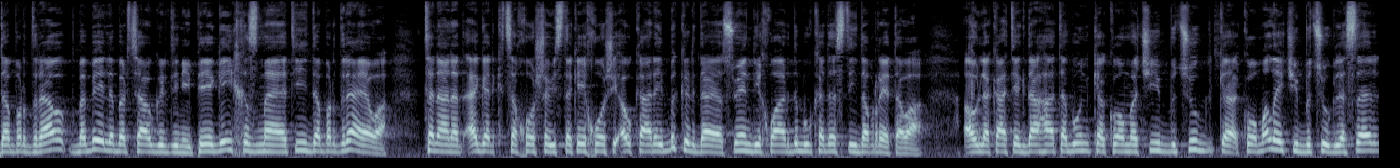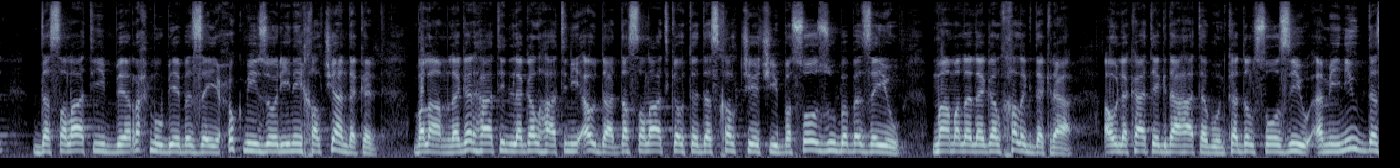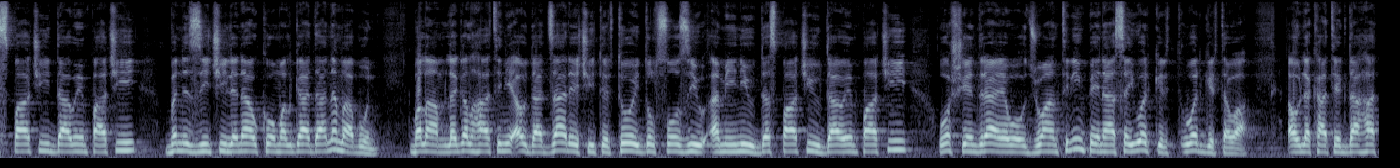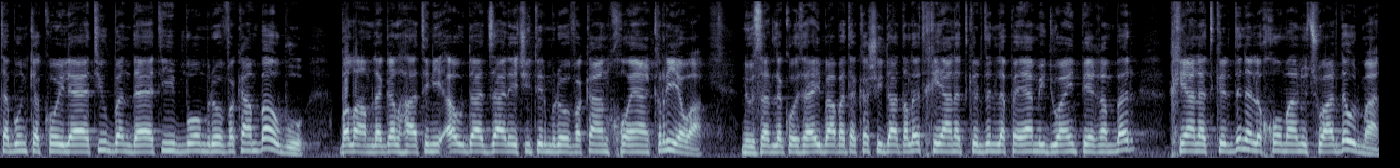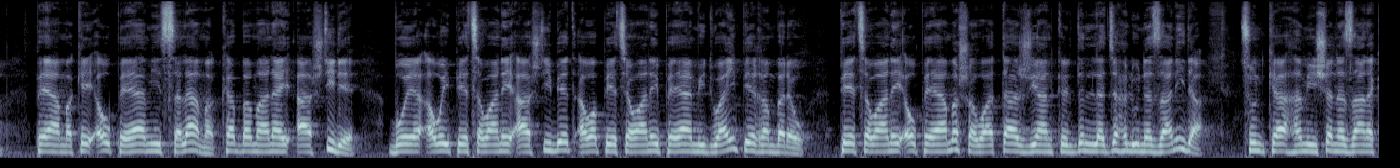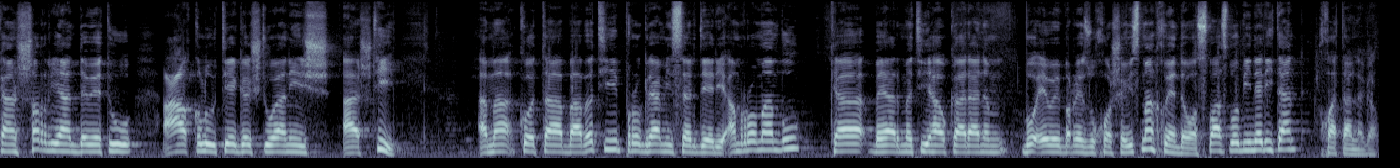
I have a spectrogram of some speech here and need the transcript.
دەبڕدرا و بەبێ لەبەرچاوگرتنی پێگەی خزمایەتی دەبڕدرایەوە، تەنانەت ئەگەر کچە خۆشەویستەکەی خۆشی ئەو کارەی بکردایە سوێندی خواردبوو کە دەستی دەبڕێتەوە. ئەو لە کاتێکدا هاتەبوون کە کۆمەکی بچووک کە کۆمەڵێکی بچووک لە سەر دەسەڵاتی بێ ڕەحم و بێ بەزەیی حوکمی زۆرینەی خەڵکیان دەکرد بەڵام لەگەر هاتن لەگەڵ هاتنی ئەودا دەسەڵات کەوتە دەست خەڵکێکی بە سۆز و بە بەزەیی و مامەڵە لەگەڵ خەڵک دەکرا ئەو لە کاتێکدا هاتەبوون کە دڵسۆزی و ئەمینی و دەست پاکی داوێن پاکی بنزیکی لە ناو کۆمەڵگادا نەمابوون بەڵام لەگەڵ هاتنی ئەودا جارێکی تر تۆی دڵسۆزی و ئەمینی و دەست پاکی و داوێن پاکی وەشێندرایەوە و جوانترین پێناسەی وەرگرتەوە. ئەو لە کاتێکدا هاتە بوون کە کۆیلایەتی و بەندایەتی بۆ مرۆڤەکان باو بوو، بەڵام لەگەڵ هاتنی ئەودا جارێکی تر مرۆڤەکان خۆیان کڕییەوە. نووسەر لە کۆتایی بابەتەکەشیدا دەڵێت خیانەتکردن لە پەیامی دوایین پێغەمبەر، خیانەتکردنە لە خۆمان و چواردەورمان. پەیامەکەی ئەو پەیامی سەلامە، کە بە مانای ئاشتی دێ. بۆیە ئەوەی پێچەوانەی ئاشتی بێت، ئەوە پێچەوانەی پەیامی دوایین پێغەمبەرە و پێچەوانەی ئەو پەیامەشە واتا ژیان کردن لە جەهل و نەزانیدا، چونکە هەمیشە نەزانەکان شەڕیان دەوێت و عاقڵ و تێگەشتووانیش ئاشتی. ئەمە کۆتا بابەتی پڕۆگرامی سەردێری ئەمڕۆمان بوو کە بە یارمەتی هاوکارانم بۆ ئێوەی بەڕێز و خۆشەویستمان خوێندەوە، سوپاس بۆ بینەریتان، خواتان لەگەڵ.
